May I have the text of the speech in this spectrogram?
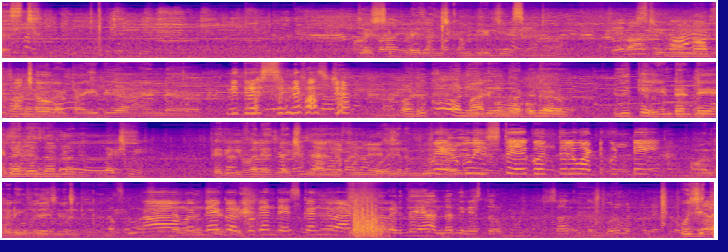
డస్ట్ జస్ట్ ఇప్పుడే లంచ్ కంప్లీట్ చేశాను. Still చాలా టైట్గా అండ్ నిద్ర వస్తుంది ఫస్ట్. ఒక ఏంటంటే లక్ష్మి పెరిగి ఇవ్వలేదు లక్ష్మి భోజనం. పెరుగు ఇస్తే గొంతులు పట్టుకుంటాయి ఆల్రెడీ ముందే గొరుకు గంత వేసుకొని వాడు. పూజిత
